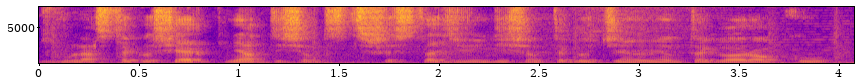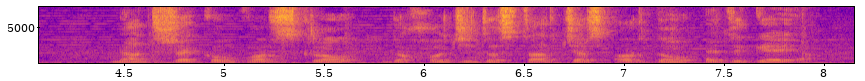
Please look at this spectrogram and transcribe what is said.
Dwunastego sierpnia 1399 roku nad rzeką Worsklą dochodzi do starcia z ordą Edgeja.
